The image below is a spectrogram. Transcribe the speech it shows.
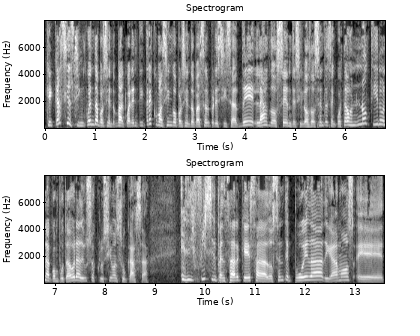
que casi el 50%, va, 43,5% para ser precisa, de las docentes y los docentes encuestados no tiene una computadora de uso exclusivo en su casa es difícil pensar que esa docente pueda, digamos, eh,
